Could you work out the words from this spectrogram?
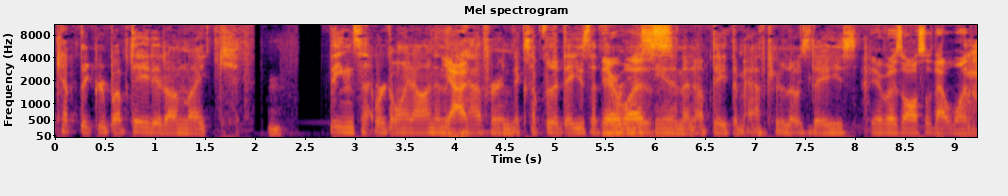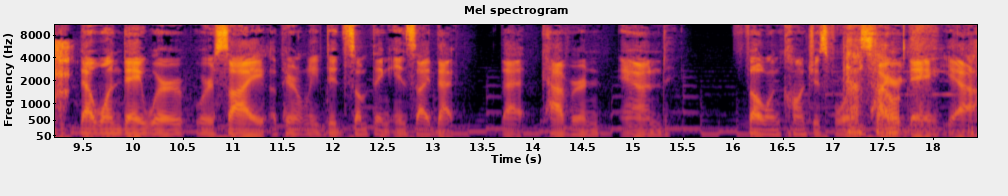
kept the group updated on like mm. things that were going on in the Yeah. cavern, except for the days that they There were was- missing, and then update them after those days. There was also that one that one day where where Sai apparently did something inside that that cavern and fell unconscious for Passed an entire out. day. Yeah.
